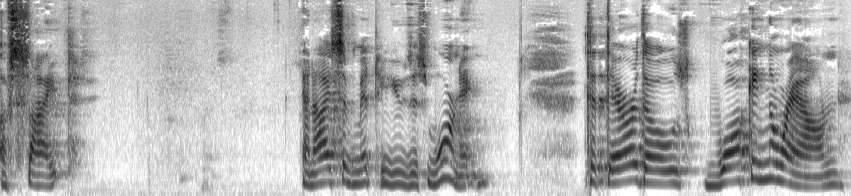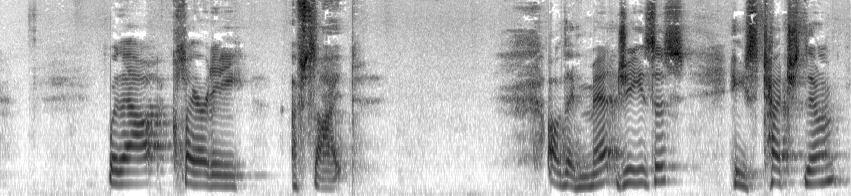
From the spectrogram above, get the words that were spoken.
of sight. And I submit to you this morning that there are those walking around without clarity of sight. Oh, they've met Jesus. He's touched them.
